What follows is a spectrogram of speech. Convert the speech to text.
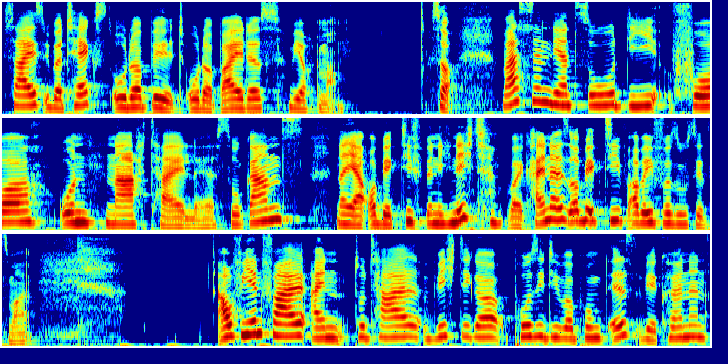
Sei es über Text oder Bild oder beides, wie auch immer. So, was sind jetzt so die Vor- und Nachteile? So ganz, naja, objektiv bin ich nicht, weil keiner ist objektiv, aber ich versuche es jetzt mal. Auf jeden Fall ein total wichtiger, positiver Punkt ist, wir können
